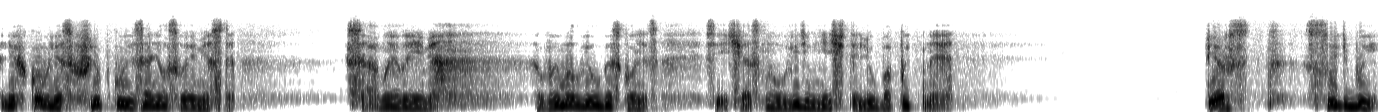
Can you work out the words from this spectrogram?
легко влез в шлюпку и занял свое место. «Самое время!» — вымолвил Гасконец. «Сейчас мы увидим нечто любопытное». Перст судьбы.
